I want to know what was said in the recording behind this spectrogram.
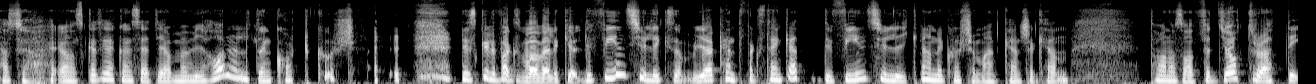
Alltså, jag önskar att jag kunde säga att ja, men vi har en liten kortkurs här. Det skulle faktiskt vara väldigt kul. Det finns ju liksom, jag kan faktiskt tänka att det finns ju liknande kurser man kanske kan ta något sånt? För jag tror att det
